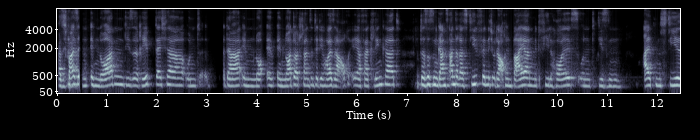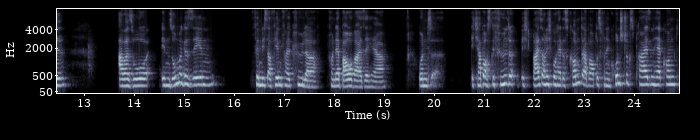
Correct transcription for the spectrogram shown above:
Also ich weiß, im, im, Norden diese Rebdächer und da im, Nord im Norddeutschland sind ja die Häuser auch eher verklinkert. Das ist ein ganz anderer Stil, finde ich, oder auch in Bayern mit viel Holz und diesen alten Stil. Aber so in Summe gesehen finde ich es auf jeden Fall kühler von der Bauweise her. Und äh, ich habe auch das Gefühl, ich weiß auch nicht, woher das kommt, aber ob das von den Grundstückspreisen herkommt,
